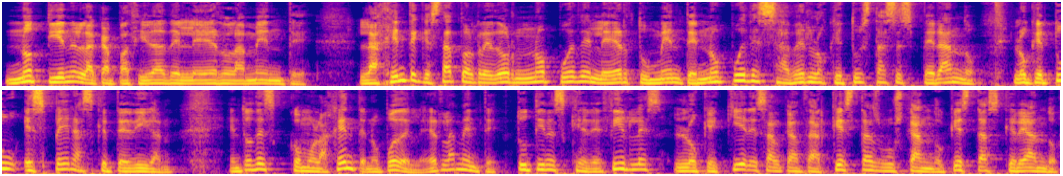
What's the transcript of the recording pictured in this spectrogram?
no tiene la capacidad de leer la mente. La gente que está a tu alrededor no puede leer tu mente, no puede saber lo que tú estás esperando, lo que tú esperas que te digan. Entonces, como la gente no puede leer la mente, tú tienes que decirles lo que quieres alcanzar, qué estás buscando, qué estás creando,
